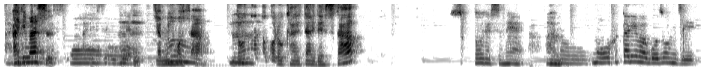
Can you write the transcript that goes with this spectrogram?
あります。ます。うん、じゃあ美穂さん、うん、どんなところ変えたいですか、そうですね。あの、もうお二人はご存知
